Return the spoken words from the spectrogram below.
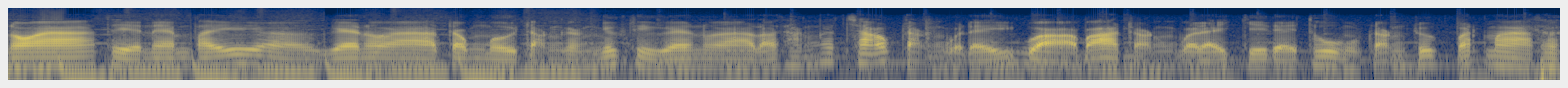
Noa thì anh em thấy ờ, Genoa trong 10 trận gần nhất thì Genoa đã thắng hết 6 trận và để hòa 3 trận và để chỉ để thua một trận trước Batma thôi.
